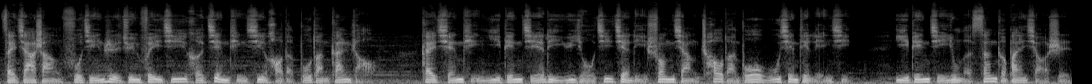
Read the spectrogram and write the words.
再加上附近日军飞机和舰艇信号的不断干扰，该潜艇一边竭力与有机建立双向超短波无线电联系，一边仅用了三个半小时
